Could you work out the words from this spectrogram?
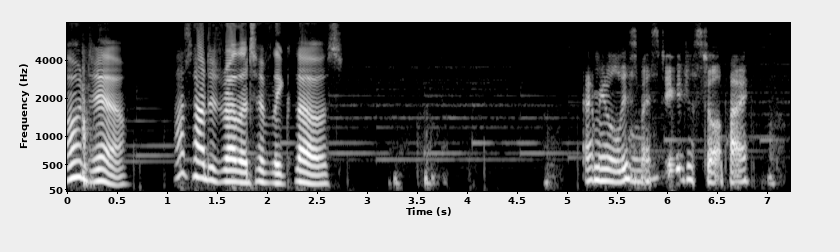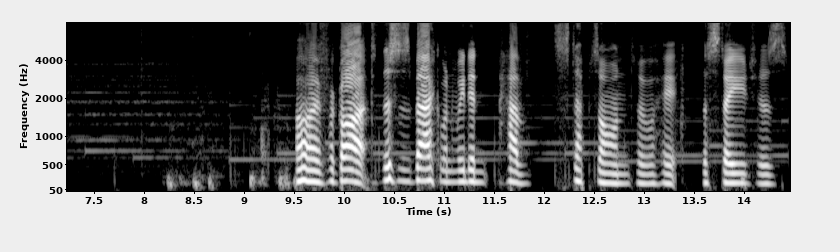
Oh dear. That sounded relatively close. I mean, at least my Mm. stage is still up high. Oh, I forgot. This is back when we didn't have steps on to hit the stages.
